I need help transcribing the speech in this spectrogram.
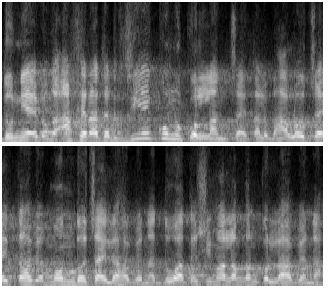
দুনিয়া এবং আখেরাতের যে কোনো কল্যাণ চাই, তাহলে ভালো চাইতে হবে, মন্দ চাইলে হবে না। দোয়াতে সীমা লঙ্ঘন করলে হবে না।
